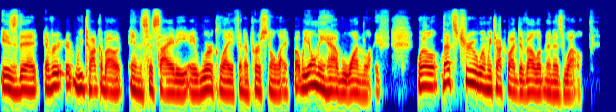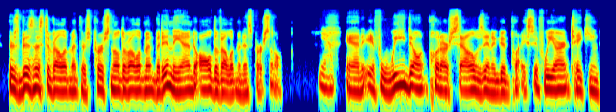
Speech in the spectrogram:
is that ever we talk about in society a work life and a personal life, but we only have one life. Well, that's true when we talk about development as well. There's business development, there's personal development, but in the end, all development is personal. Yeah. And if we don't put ourselves in a good place, if we aren't taking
